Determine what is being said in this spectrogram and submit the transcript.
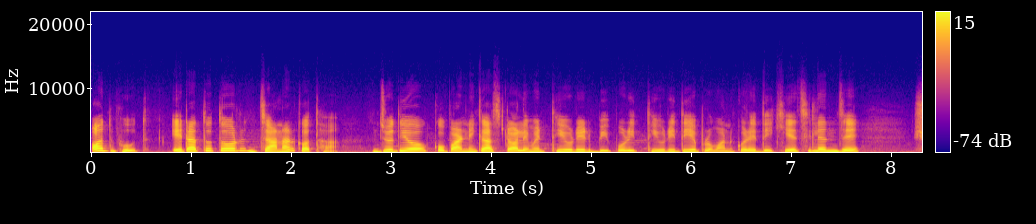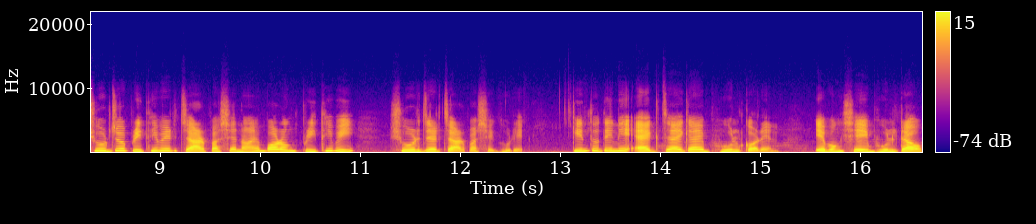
অদ্ভুত, এটা তো তোর জানার কথা। যদিও কোপার্নিকাস টলেমের থিওরির বিপরীত থিওরি দিয়ে প্রমাণ করে দেখিয়েছিলেন যে সূর্য পৃথিবীর চারপাশে নয়, বরং পৃথিবী সূর্যের চারপাশে ঘুরে। কিন্তু তিনি এক জায়গায় ভুল করেন, এবং সেই ভুলটাও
